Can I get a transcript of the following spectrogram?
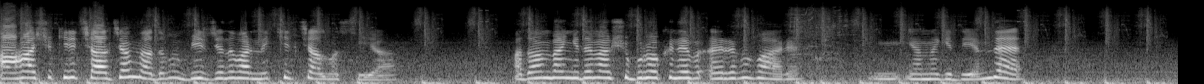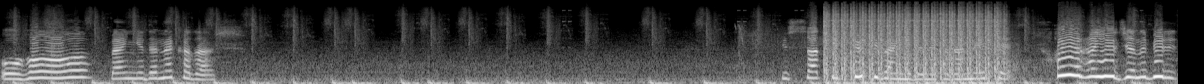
Aha şu kili çalacağım da adamın bir canı var ne kil çalması ya. Adam ben gidemem şu Broken Arrow'ı bari. Hmm, Yanına gideyim de. Oho ben gidene kadar. Bir saat geçiyor ki ben gidene kadar neyse. Hayır hayır canı bir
